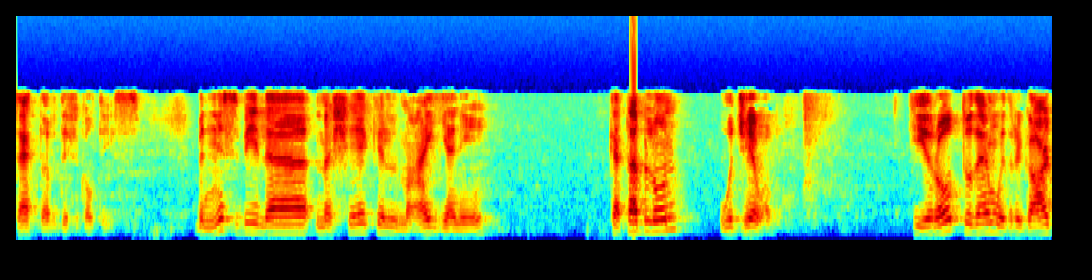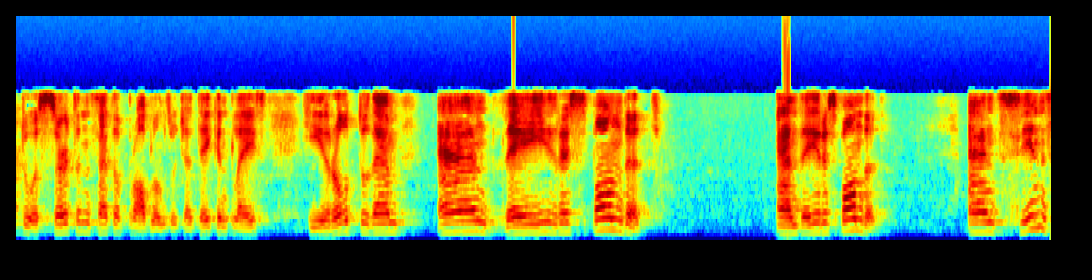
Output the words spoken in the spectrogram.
set of difficulties, بالنسبة لمشاكل معينة كتب لهم وجاوبوا. He wrote to them with regard to a certain set of problems which had taken place. He wrote to them and they responded. And they responded. And since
